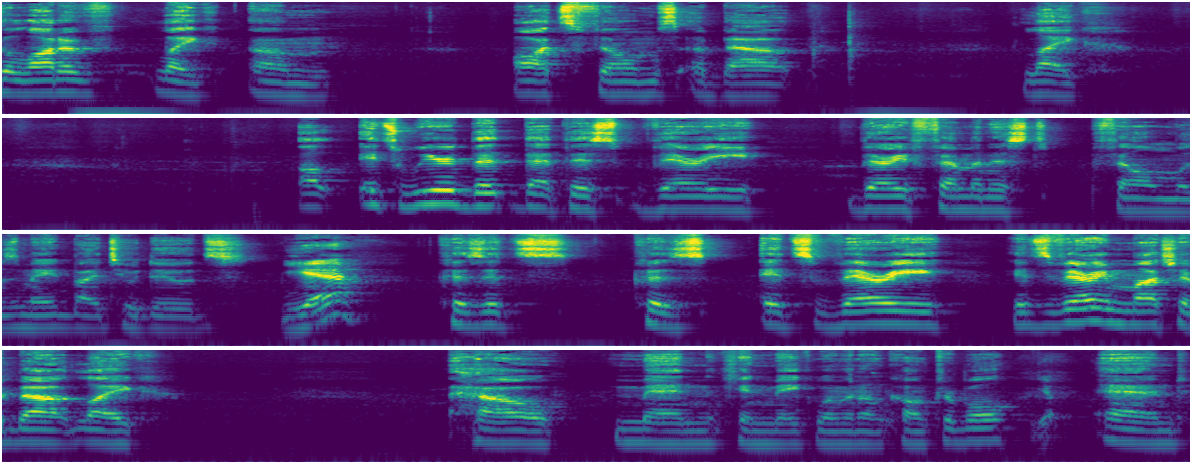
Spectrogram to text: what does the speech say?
a lot of like um, aughts films about like uh, it's weird that that this very very feminist film was made by two dudes. Yeah, because it's because it's very it's very much about like how men can make women uncomfortable. Yep. and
